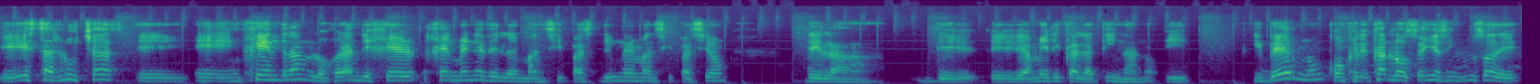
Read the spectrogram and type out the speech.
eh, estas luchas eh, engendran los grandes gérmenes de, una emancipación de, la, América Latina, ¿no? Y, y, ver, ¿no? Concretar los sueños incluso de,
